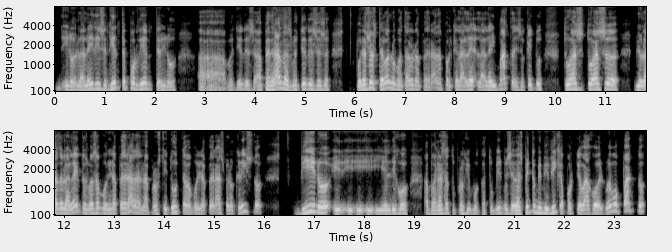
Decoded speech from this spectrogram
y la ley dice diente por diente, a, ¿me entiendes? A pedradas, ¿me entiendes? Por eso Esteban lo mataron a pedradas, porque la ley, mata. Dice, ok, tú, tú has, eh, violado la ley, entonces vas a morir a pedradas. La prostituta va a morir a pedradas, pero Cristo vino y, él dijo, amarás a tu prójimo que a tú mismo. Y el Espíritu vivifica porque bajo el nuevo pacto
